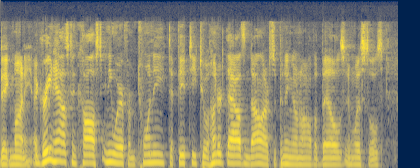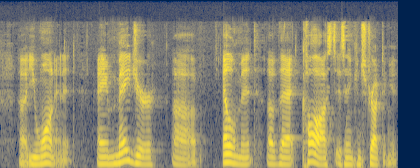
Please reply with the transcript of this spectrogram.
big money. A greenhouse can cost anywhere from twenty to fifty to hundred thousand dollars, depending on all the bells and whistles uh, you want in it. A major uh, element of that cost is in constructing it.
